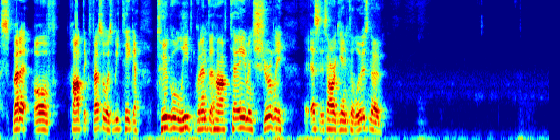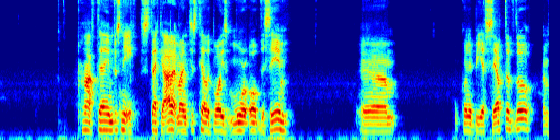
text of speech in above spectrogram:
spirit of Partick Thistle as we take a two-goal lead going into half time, and surely this is our game to lose now. Half time, just need to stick at it, man. Just tell the boys more of the same. Um, going to be assertive though. I'm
